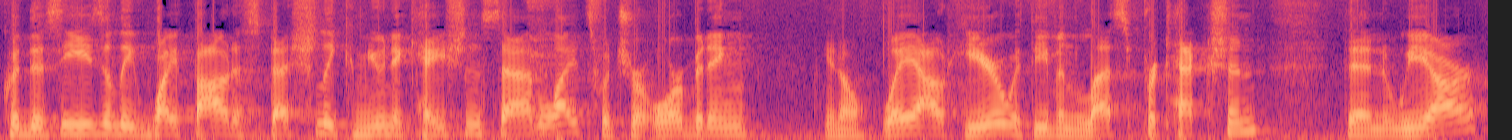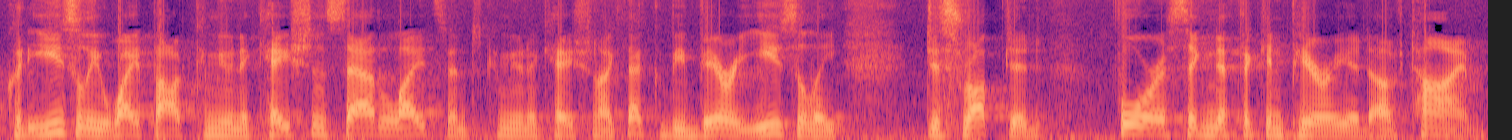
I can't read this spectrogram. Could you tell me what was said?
could this easily wipe out especially communication satellites which are orbiting, you know, way out here with even less protection than we are? Could easily wipe out communication satellites and communication like that could be very easily disrupted for a significant period of time.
